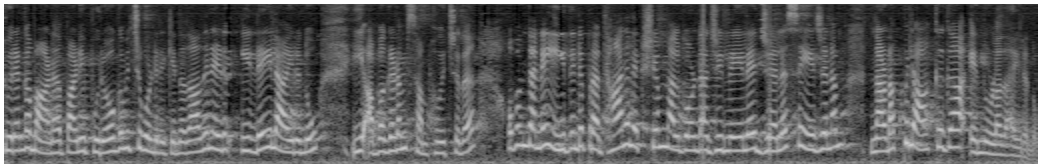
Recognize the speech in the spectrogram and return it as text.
തുരങ്കമാണ് പണി പുരോഗമിച്ചു പുരോഗമിച്ചുകൊണ്ടിരിക്കുന്നത് അതിനിടയിലായിരുന്നു ഈ അപകടം സംഭവിച്ചത്. ഒപ്പം തന്നെ ഇതിന്റെ പ്രധാന ലക്ഷ്യം നൽഗോണ്ട ജില്ലയിലെ ജലസേചനം നടപ്പിലാക്കുക എന്നുള്ളതായിരുന്നു.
